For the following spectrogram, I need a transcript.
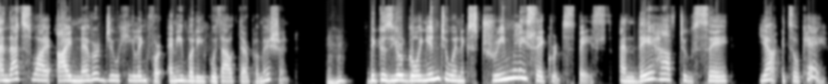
and that's why I never do healing for anybody without their permission. Mm-hmm. Because you're going into an extremely sacred space and they have to say, yeah, it's okay.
